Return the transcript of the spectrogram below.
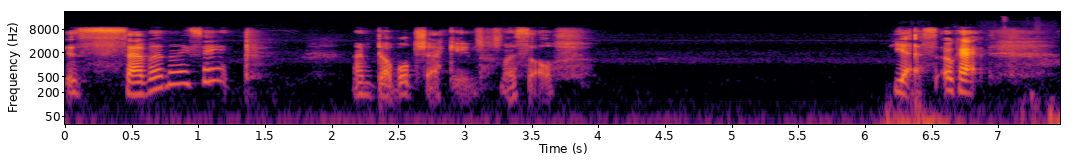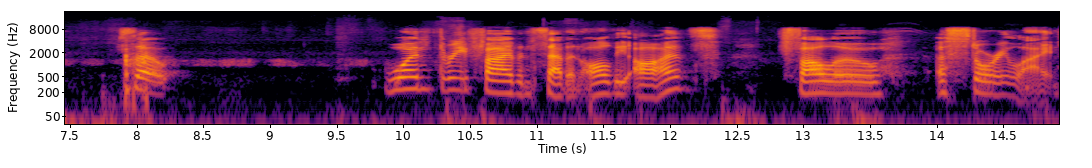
is seven, I think. I'm double checking myself. Yes. Okay. So one, three, five, and seven, all the odds follow a storyline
